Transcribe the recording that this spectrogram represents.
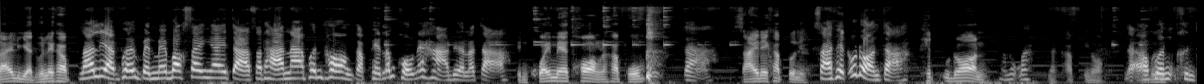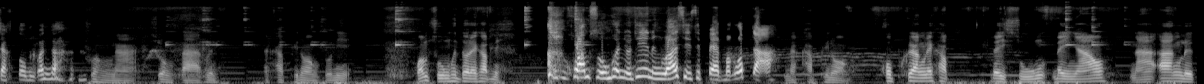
รายละเอียดเพื่อนเลยครับ รายละเอียดเพิ่นเป็นแม่บอกไส้ใหญ่จ้าสถานะเพิ่นทองกับเพชรลำโขงได้หาเดือนละจ้าเป็นควายแม่ทองนะครับผม จ้า ซ้ายได้ครับตัวนี้ สายเพชรอุดรจ้าเพชรอุดรมาลูกมานะครับพี่น้องเดี๋ยวเอาเพิ่นขึ้นจากตุ่มก่อนจ้าช่วงหน้าช่วงตาเพื่อนนะครับ พี่น้องตัวนี้ ความสูงเพื่อนตัวอะไรครับนี่ความสูงเพิ่นอยู่ที่ 148บักลบจ้านะครับ พี่น้องครบเครื่องเลยครับ ได้สูงได้ยาวหนาอ้างลึก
